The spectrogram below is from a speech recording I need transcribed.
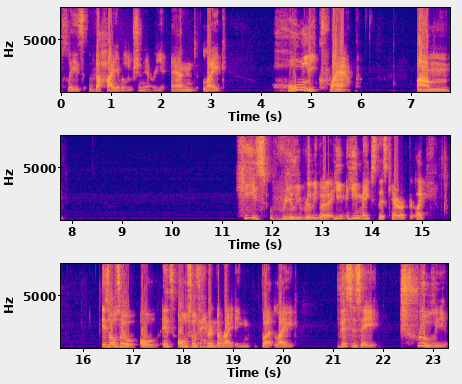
plays the High Evolutionary, and, like, holy crap. Um he's really really good. He he makes this character like is also old it's also there in the writing but like this is a truly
